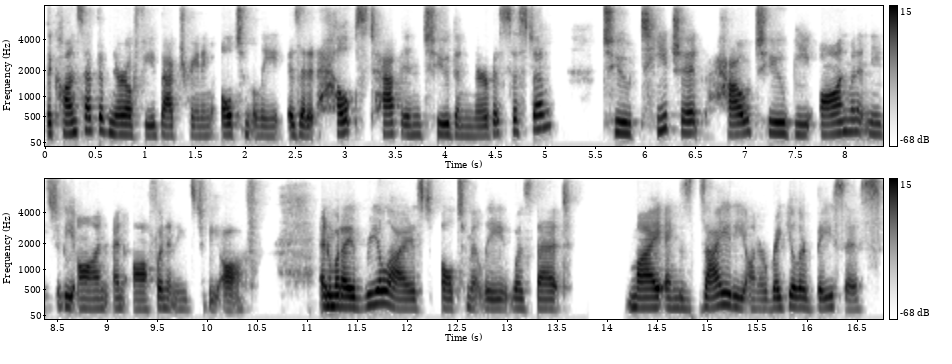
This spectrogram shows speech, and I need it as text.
the concept of neurofeedback training ultimately is that it helps tap into the nervous system to teach it how to be on when it needs to be on and off when it needs to be off. And what I realized ultimately was that my anxiety on a regular basis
